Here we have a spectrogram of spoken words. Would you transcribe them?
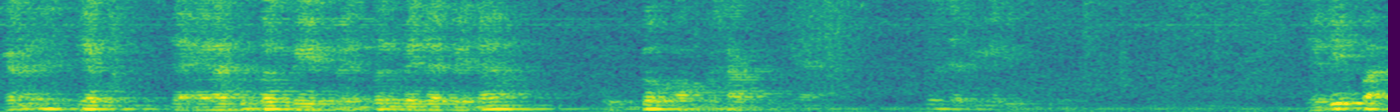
Karena setiap daerah itu berbeda- berbeda-beda untuk ongkos itu. Jadi Pak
